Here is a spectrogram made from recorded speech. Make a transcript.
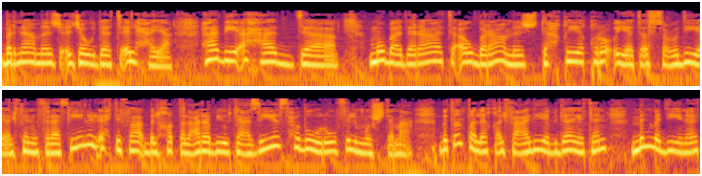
برنامج جودة الحياة. هذه أحد آه، مبادرات أو برامج تحقيق رؤية السعودية 2030 للاحتفاء بالخط العربي وتعزيز حضوره في المجتمع. بتنطلق الفعالية بداية من مدينة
